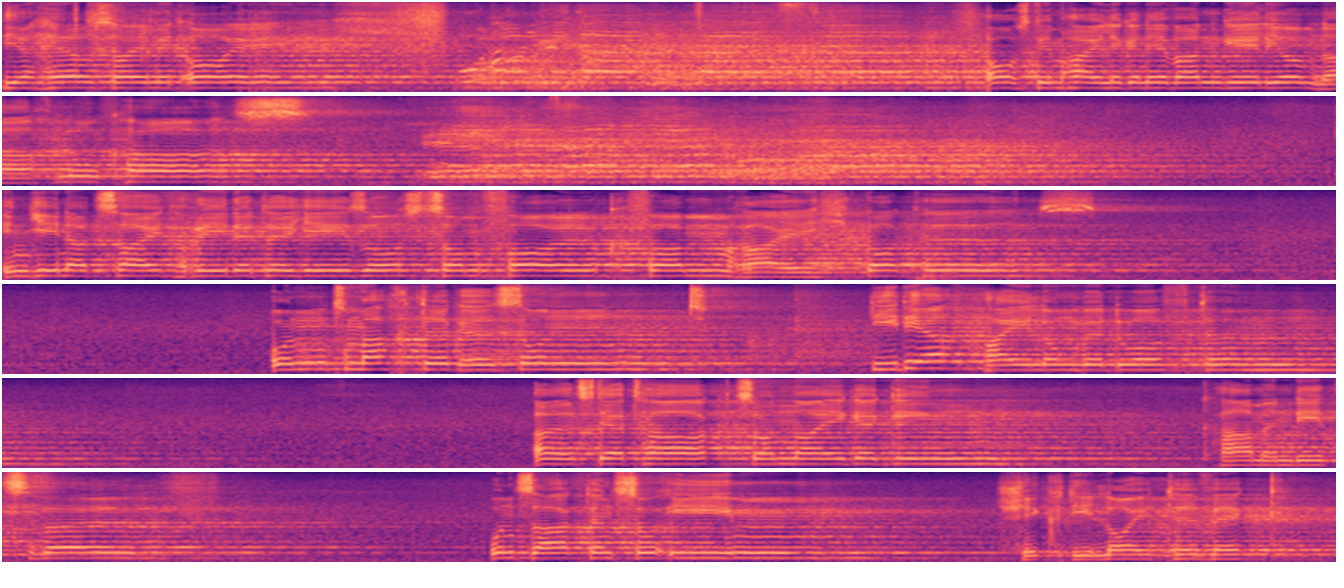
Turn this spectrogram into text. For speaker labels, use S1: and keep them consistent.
S1: Der Herr sei mit euch.
S2: Und mit deinem Geiste.
S1: Aus dem heiligen Evangelium nach Lukas. In jener Zeit redete Jesus zum Volk vom Reich Gottes machte gesund, die der Heilung bedurften. Als der Tag zur Neige ging, kamen die Zwölf und sagten zu ihm, schick die Leute weg,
